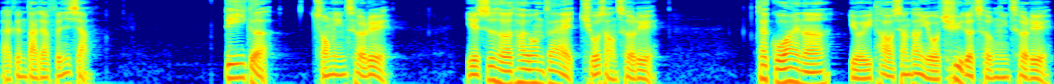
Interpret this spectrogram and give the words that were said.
来跟大家分享。第一个丛林策略，也适合套用在球场策略。在国外呢，有一套相当有趣的丛林策略，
